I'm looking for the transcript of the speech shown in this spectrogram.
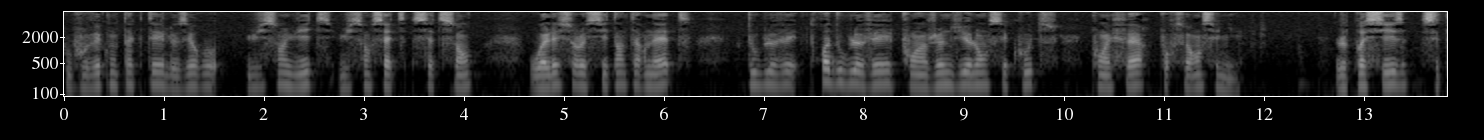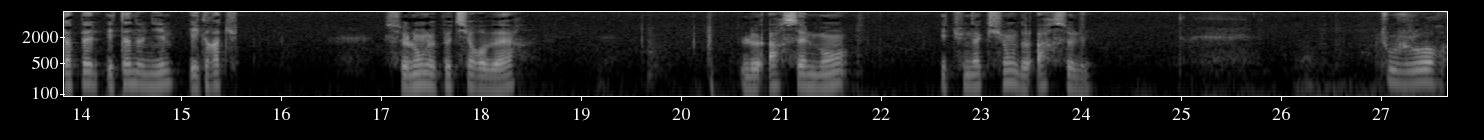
vous pouvez contacter le 0808 807 700 ou aller sur le site internet www.jeuneviolenceécoute.fr pour se renseigner. Je précise, cet appel est anonyme et gratuit. Selon le petit Robert, le harcèlement est une action de harceler. Toujours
